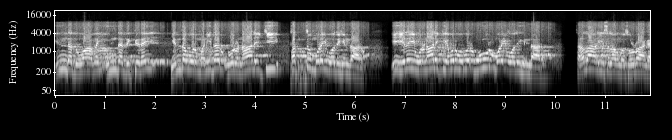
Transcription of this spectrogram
இந்த துவாவை இந்த திக்கரை எந்த ஒரு மனிதர் ஒரு நாளைக்கு பத்து முறை ஓதுகின்றாரோ இதை ஒரு நாளைக்கு எவர் ஒருவர் நூறு முறை ஓதுகின்றார். சரதா அலிஸ்லாம் அவங்க சொல்றாங்க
